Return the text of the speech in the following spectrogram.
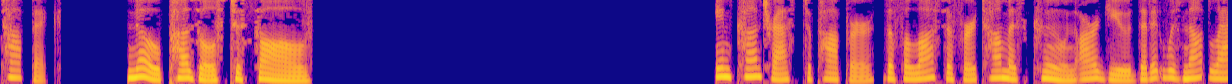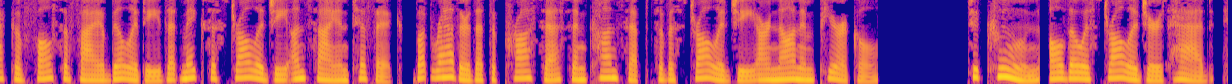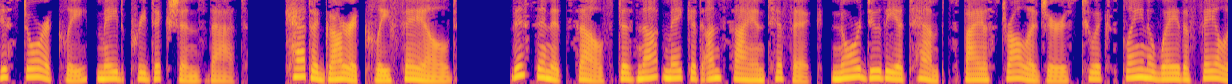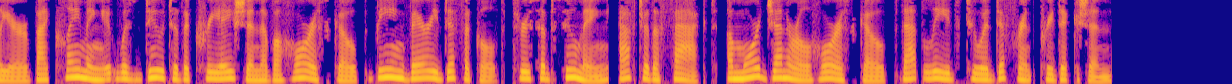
Topic: no puzzles to solve. In contrast to Popper, the philosopher Thomas Kuhn argued that it was not lack of falsifiability that makes astrology unscientific, but rather that the process and concepts of astrology are non-empirical. To Kuhn, although astrologers had, historically, made predictions that categorically failed, this in itself does not make it unscientific, nor do the attempts by astrologers to explain away the failure by claiming it was due to the creation of a horoscope being very difficult through subsuming, after the fact, a more general horoscope that leads to a different prediction.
